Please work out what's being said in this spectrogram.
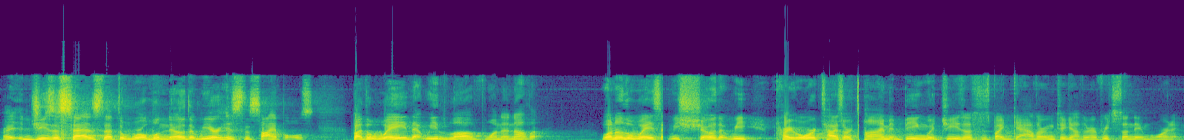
Right? Jesus says that the world will know that we are his disciples by the way that we love one another. One of the ways that we show that we prioritize our time in being with Jesus is by gathering together every Sunday morning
